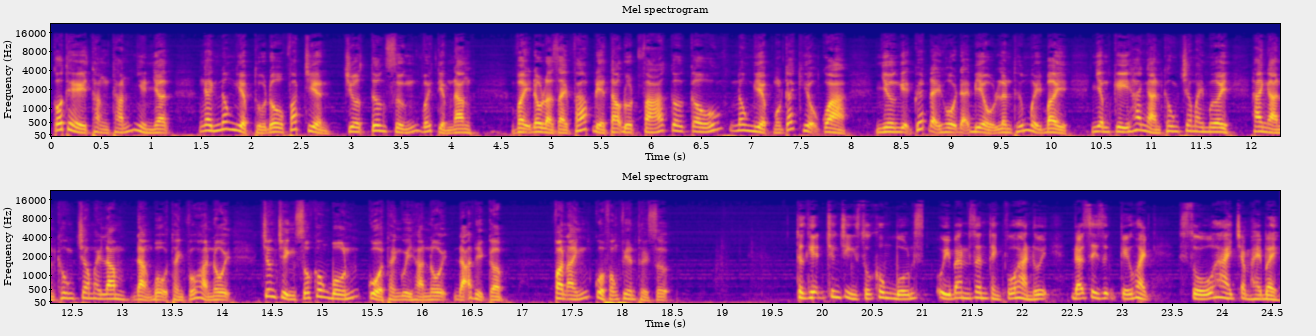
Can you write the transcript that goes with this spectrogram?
có thể thẳng thắn nhìn nhận, ngành nông nghiệp thủ đô phát triển chưa tương xứng với tiềm năng. Vậy đâu là giải pháp để tạo đột phá cơ cấu nông nghiệp một cách hiệu quả như nghị quyết Đại hội đại biểu lần thứ 17, nhiệm kỳ 2020-2025 Đảng bộ thành phố Hà Nội, chương trình số 04 của Thành ủy Hà Nội đã đề cập. Phản ánh của phóng viên thời sự. Thực hiện chương trình số 04, Ủy ban dân thành phố Hà Nội đã xây dựng kế hoạch số 227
